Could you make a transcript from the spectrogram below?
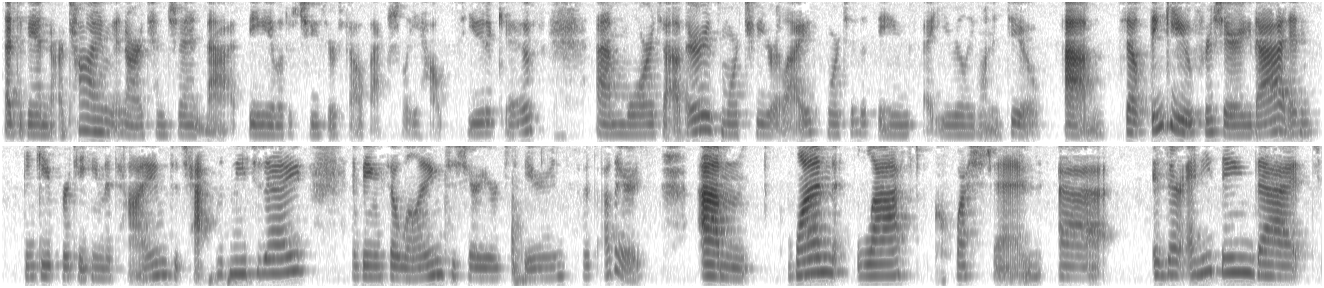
that demand our time and our attention, that being able to choose yourself actually helps you to give um, more to others, more to your life, more to the things that you really want to do. Um, so thank you for sharing that. And thank you for taking the time to chat with me today and being so willing to share your experience with others. Um, one last question. Uh, is there anything that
